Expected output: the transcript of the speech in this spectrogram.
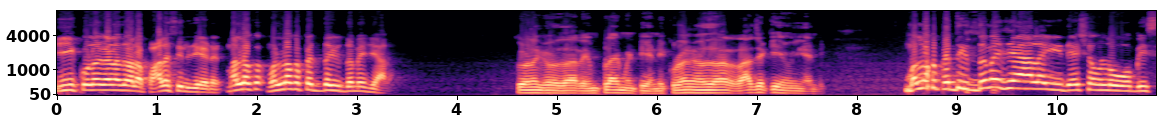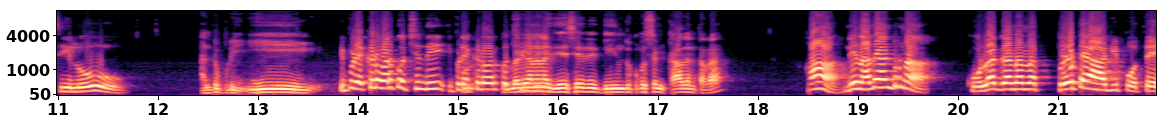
ఈ కులగణన ద్వారా పాలసీలు చేయండి. మళ్ళీ ఒక మళ్ళీ ఒక పెద్ద యుద్ధమే చేయాలి. కులగణన ద్వారా ఎంప్లాయ్మెంట్ ఇవ్వండి కులగణన ద్వారా రాజకీయం ఇవ్వండి మళ్ళీ ఒక పెద్ద యుద్ధమే చేయాలి ఈ దేశంలో ఓబీసీలు అంటే ఇప్పుడు ఈ ఇప్పుడు ఎక్కడి వరకు వచ్చింది? ఇప్పుడు ఎక్కడి వరకు కులగణన చేసేది దీని కోసం కాదంటారా? ఆ, నేను అదే అంటున్నా. కులగణన తోటే ఆగిపోతే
